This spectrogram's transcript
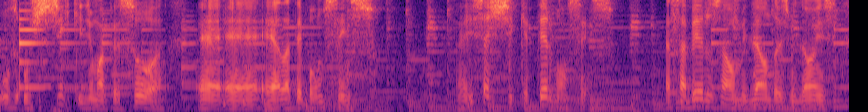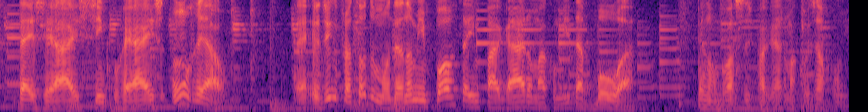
o, o chique de uma pessoa é, é, é ela ter bom senso. É, isso é chique, é ter bom senso. É saber usar um milhão, dois milhões, dez reais, cinco reais, um real. É, eu digo para todo mundo, eu não me importo em pagar uma comida boa. Eu não gosto de pagar uma coisa ruim.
